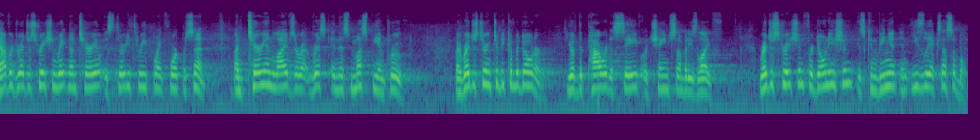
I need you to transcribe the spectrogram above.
average registration rate in Ontario is 33.4 percent. Ontarian lives are at risk, and this must be improved. By registering to become a donor, you have the power to save or change somebody's life. Registration for donation is convenient and easily accessible.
